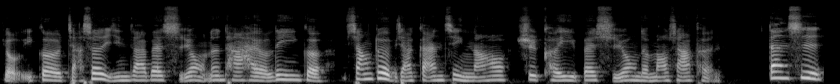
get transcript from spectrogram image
有一个假设已经在被使用，那它还有另一个相对比较干净，然后是可以被使用的猫砂盆。但是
